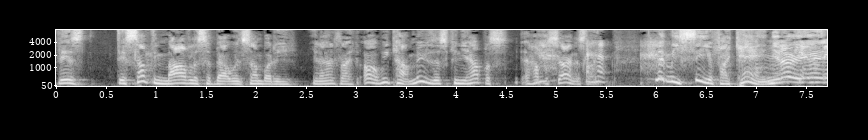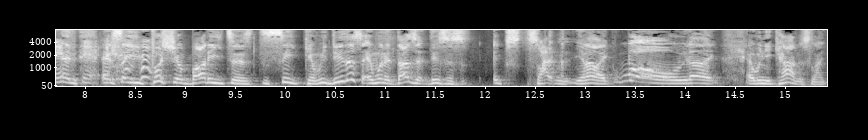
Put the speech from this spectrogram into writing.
there's there's something marvelous about when somebody, you know, it's like, oh, we can't move this. Can you help us help us out? And it's like, let me see if I can. You know, and, and, and so you push your body to to see, can we do this? And when it does it, this this excitement. You know, like whoa, you know, like, and when you can't, it's like,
